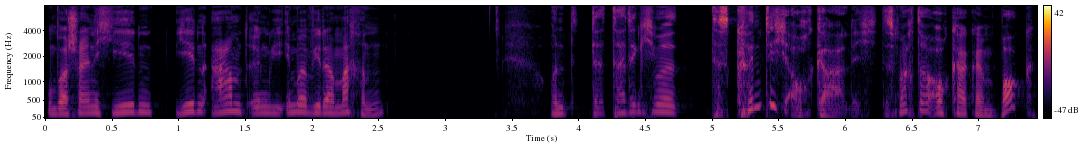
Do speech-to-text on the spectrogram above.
und wahrscheinlich jeden, jeden Abend irgendwie immer wieder machen. Und da, da denke ich immer, das könnte ich auch gar nicht. Das macht doch auch gar keinen Bock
